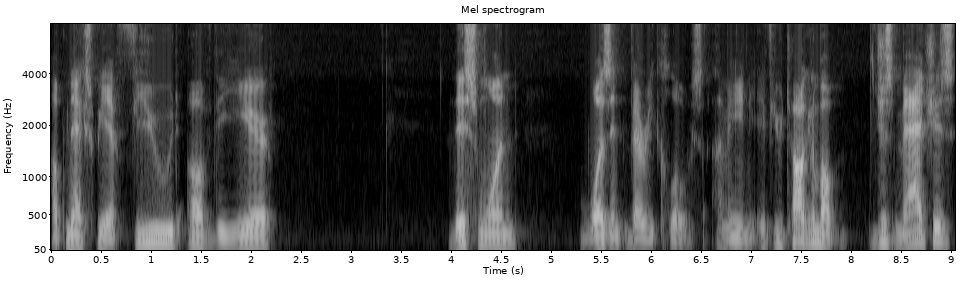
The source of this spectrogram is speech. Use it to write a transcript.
Up next, we have Feud of the Year. This one wasn't very close. I mean, if you're talking about just matches,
